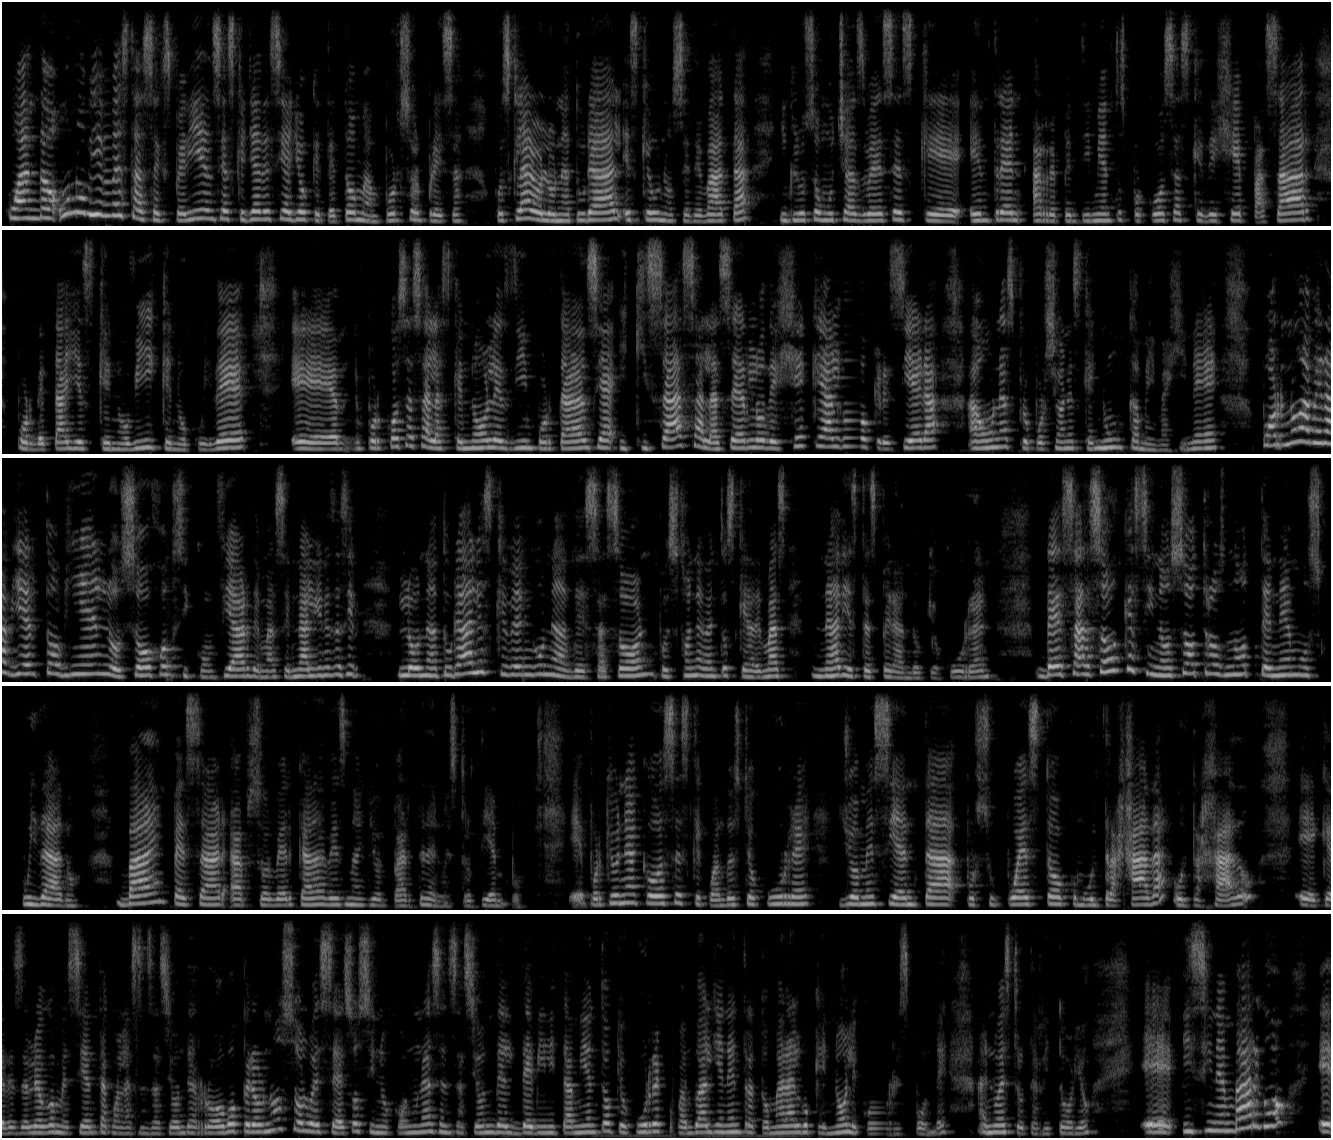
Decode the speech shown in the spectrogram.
Cuando uno vive estas experiencias que ya decía yo que te toman por sorpresa, pues claro, lo natural es que uno se debata, incluso muchas veces que entren arrepentimientos por cosas que dejé pasar, por detalles que no vi, que no cuidé, eh, por cosas a las que no les di importancia y quizás al hacerlo dejé que algo creciera a unas proporciones que nunca me imaginé, por no haber abierto bien los ojos y confiar de más en alguien. Decir, lo natural es que venga una desazón, pues son eventos que además nadie está esperando que ocurran. Desazón que si nosotros no tenemos cuidado, va a empezar a absorber cada vez mayor parte de nuestro tiempo. Eh, porque una cosa es que cuando esto ocurre, yo me sienta, por supuesto, como ultrajada, ultrajado, eh, que desde luego me sienta con la sensación de robo, pero no solo es eso, sino con una sensación del debilitamiento que ocurre cuando alguien entra a tomar algo que no le corresponde a nuestro territorio. Eh, y sin embargo,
